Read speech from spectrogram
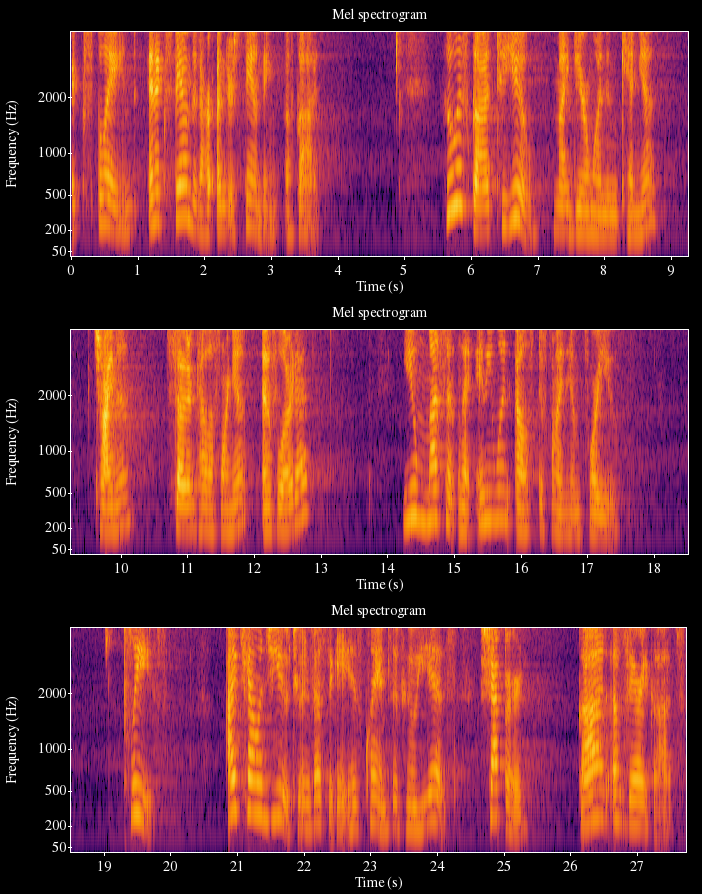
explained, and expanded our understanding of God. Who is God to you, my dear one in Kenya, China, Southern California, and Florida? You mustn't let anyone else define him for you. Please I challenge you to investigate his claims of who he is shepherd, God of very gods,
